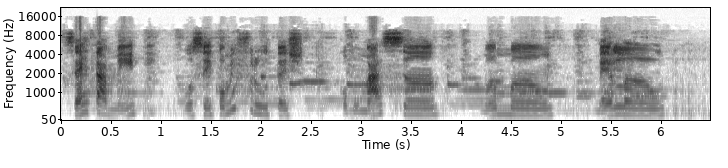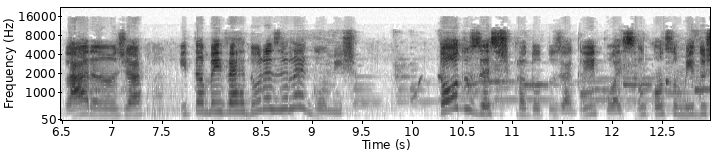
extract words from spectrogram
Certamente você come frutas, como maçã, mamão, melão, laranja e também verduras e legumes. Todos esses produtos agrícolas são consumidos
